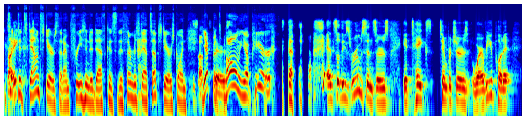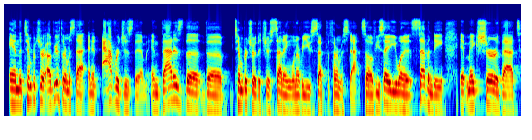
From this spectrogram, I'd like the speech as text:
Except right? it's downstairs that I'm freezing to death because the thermostat's upstairs going, upstairs. yep, it's balmy up here. and so these room sensors, it takes temperatures wherever you put it and the temperature of your thermostat and it averages them. And that is the, the temperature that you're setting whenever you set the thermostat. So if you say you want it at 70, it makes sure that,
